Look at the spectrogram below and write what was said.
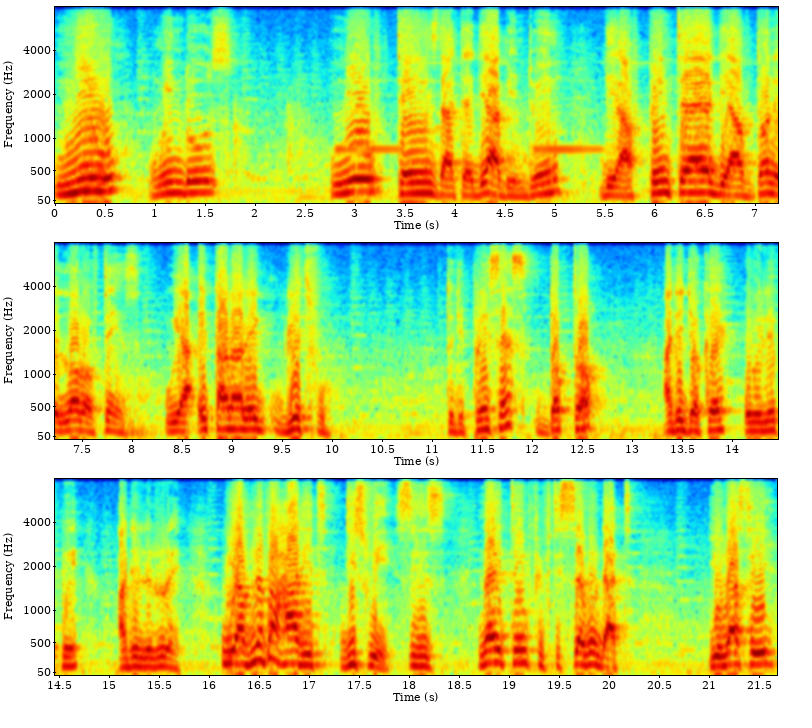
new windows, new things that uh, they have been doing. They have painted, they have done a lot of things. We are eternally grateful to the princess, Dr. Adejoke Orulepe Adelurure. We have never had it this way since 1957 that University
